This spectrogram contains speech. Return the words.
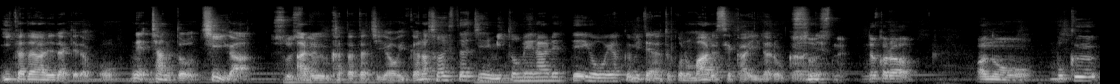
言い方あれだけどこうねちゃんと地位がある方たちが多いからその人たちに認められてようやくみたいなところもある世界だろうからね。そうですね。だからあの僕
